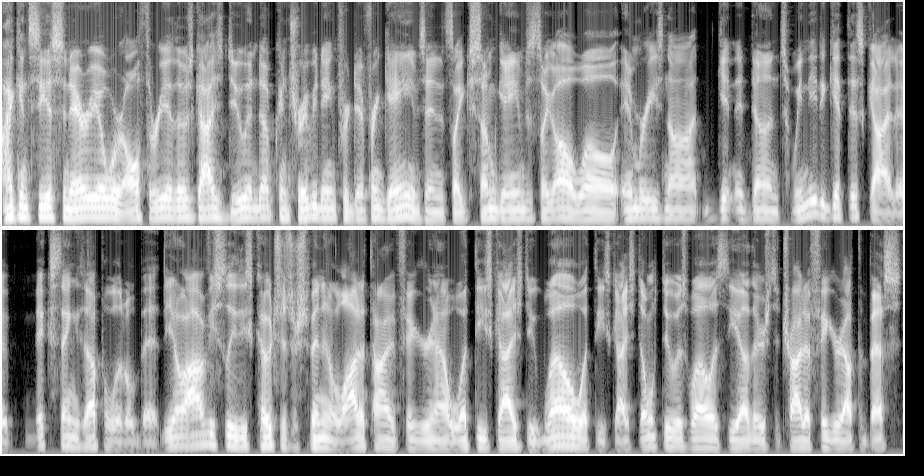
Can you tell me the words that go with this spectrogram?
I can see a scenario where all three of those guys do end up contributing for different games, and it's like some games it's like oh well Emery's not getting it done, so we need to get this guy to mix things up a little bit. You know, obviously these coaches are spending a lot of time figuring out what these guys do well, what these guys don't do as well as the others to try to figure out the best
